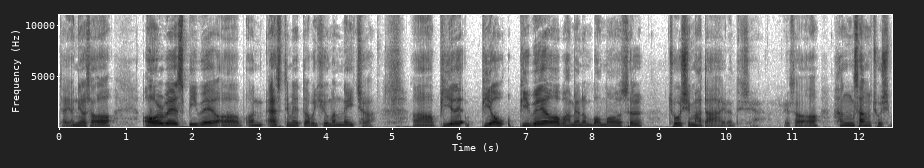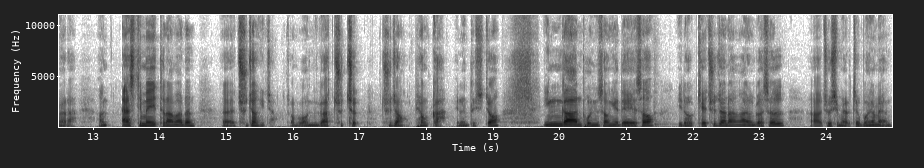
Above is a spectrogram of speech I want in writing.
자, 연이어서 always beware of an estimate of human nature. 어, be, be, beware of 하면은 뭐뭇을 조심하다 이런 뜻이에요. 그래서 항상 조심하라. an estimate란 말은 에, 추정이죠. 좀 뭔가 추측, 추정, 평가 이런 뜻이죠. 인간 본성에 대해서 이렇게 추정하는 것을 어, 조심해라. 즉 뭐냐면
